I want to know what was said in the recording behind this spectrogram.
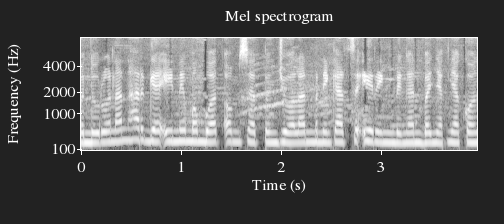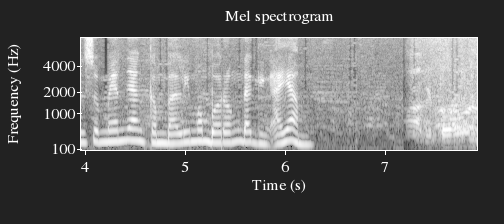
penurunan harga ini membuat omset penjualan meningkat seiring dengan banyaknya konsumen yang kembali memborong daging ayam. Lagi turun,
